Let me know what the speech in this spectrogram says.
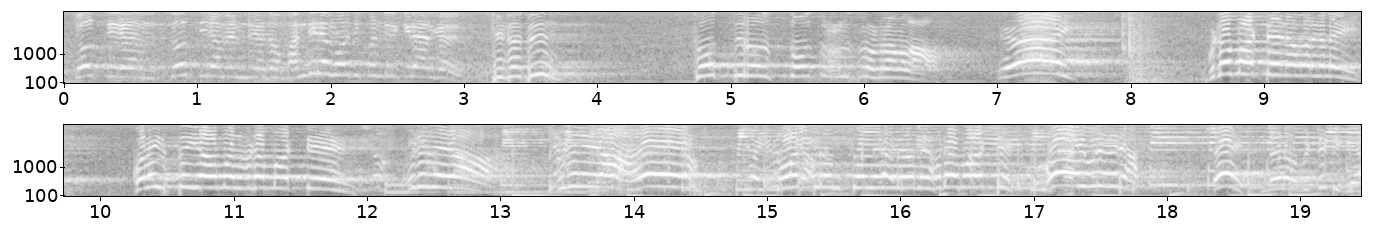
ஸ்தோத்திரம் ஸ்தோத்திரம் என்று ஏதோ மந்திரம் ஓதி கொண்டிருக்கிறார்கள். என்னது ஸ்தோத்திரம் ஸ்தோத்திரம் சொல்றாங்களா? ஏய்! விடமாட்டேன் அவர்களை. கொலை செய்யாமல் விடமாட்டேன் விடுகையா விடுகையா ஏய் ஸ்தோத்திரம் சொல்லுகிறவனை விடமாட்டேன் ஏய் விடுகையா ஏய் என்னடா விட்டுட்டீங்க?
